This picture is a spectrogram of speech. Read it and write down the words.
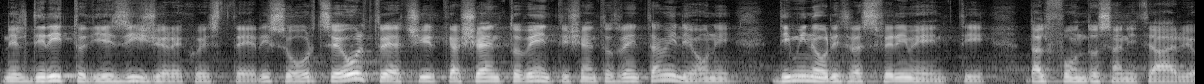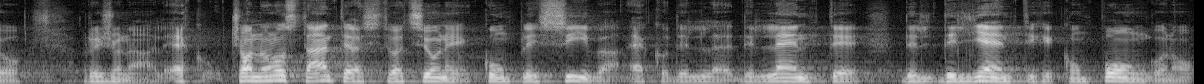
nel diritto di esigere queste risorse, oltre a circa 120-130 milioni di minori trasferimenti dal Fondo Sanitario regionale. Ecco, ciò nonostante la situazione complessiva ecco, del, dell'ente, del, degli enti che compongono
